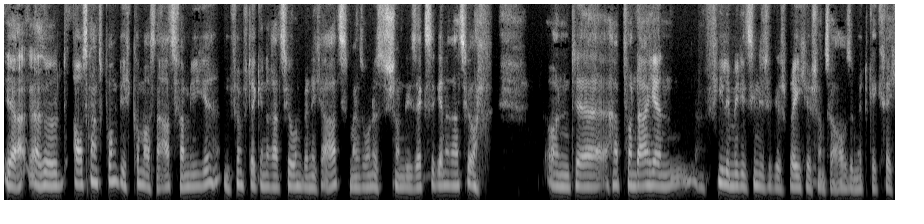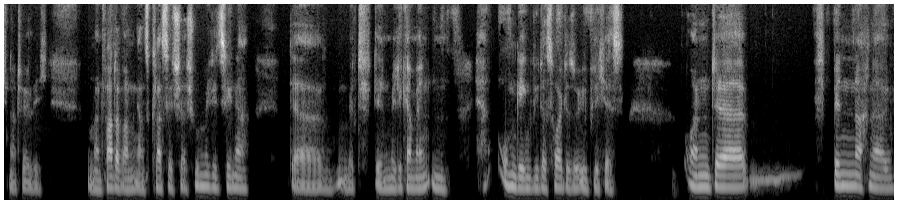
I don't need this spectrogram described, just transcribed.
Ja, also Ausgangspunkt, ich komme aus einer Arztfamilie. In fünfter Generation bin ich Arzt. Mein Sohn ist schon die sechste Generation und äh, habe von daher viele medizinische Gespräche schon zu Hause mitgekriegt natürlich. Und mein Vater war ein ganz klassischer Schulmediziner, der mit den Medikamenten umging, wie das heute so üblich ist. Und äh, ich bin nach einer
